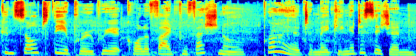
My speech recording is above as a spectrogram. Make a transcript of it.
consult the appropriate qualified professional prior to making a decision.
